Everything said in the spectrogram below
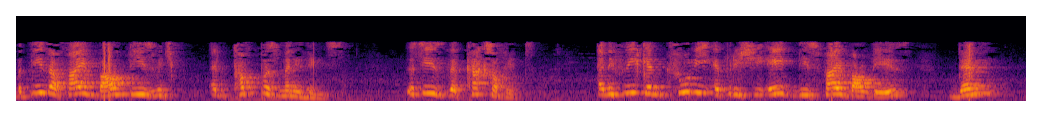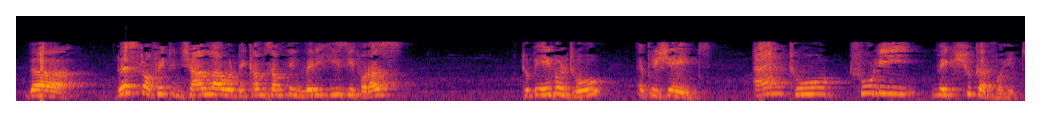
but these are five bounties which encompass many things. This is the crux of it. And if we can truly appreciate these five bounties, then the rest of it inshallah will become something very easy for us to be able to appreciate and to truly make shukr for it.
